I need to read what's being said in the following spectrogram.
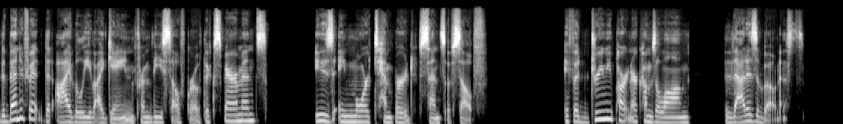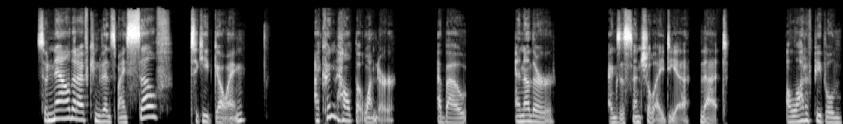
the benefit that I believe I gain from these self growth experiments is a more tempered sense of self. If a dreamy partner comes along, that is a bonus. So now that I've convinced myself to keep going, I couldn't help but wonder about another existential idea that a lot of people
